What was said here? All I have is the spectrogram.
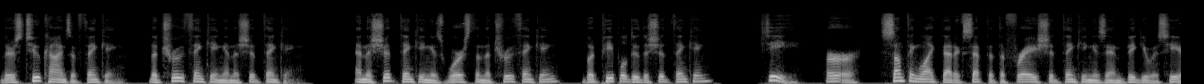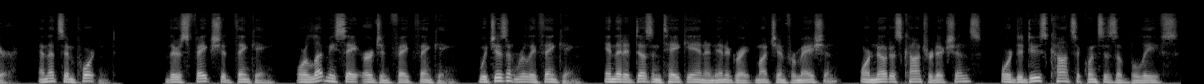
There's two kinds of thinking the true thinking and the should thinking. And the should thinking is worse than the true thinking, but people do the should thinking? T. Er, something like that, except that the phrase should thinking is ambiguous here, and that's important. There's fake should thinking, or let me say urgent fake thinking, which isn't really thinking, in that it doesn't take in and integrate much information, or notice contradictions, or deduce consequences of beliefs,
